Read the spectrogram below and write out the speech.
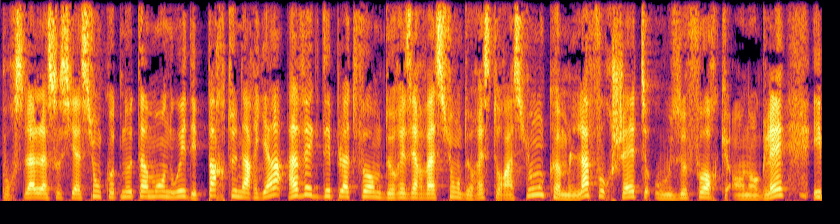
Pour cela, l'association compte notamment nouer des partenariats avec des plateformes de réservation de restauration comme La Fourchette ou The Fork en anglais et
